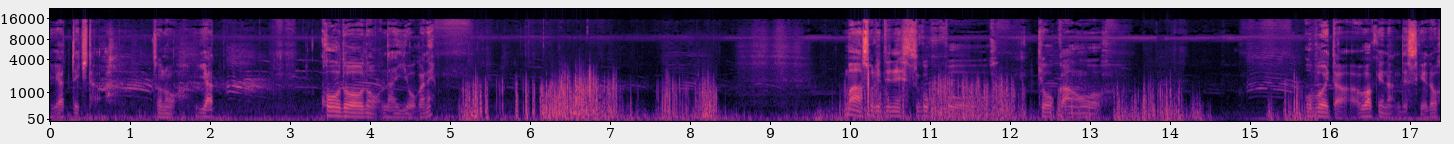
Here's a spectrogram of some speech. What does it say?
ー、やってきたそのや行動の内容がね。まあそれでねすごくこう共感を覚えたわけなんですけど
